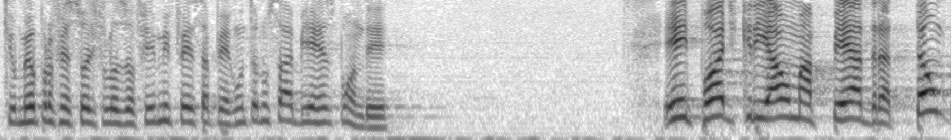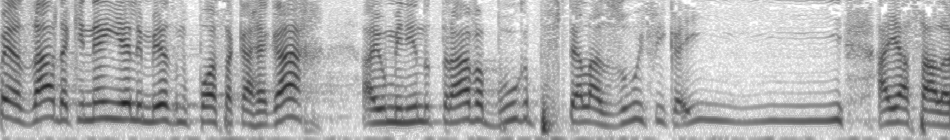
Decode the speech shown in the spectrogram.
Que o meu professor de filosofia me fez essa pergunta, eu não sabia responder. Ele pode criar uma pedra tão pesada que nem ele mesmo possa carregar? Aí o menino trava, buga, puf, tela azul e fica. Ih, aí a sala,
